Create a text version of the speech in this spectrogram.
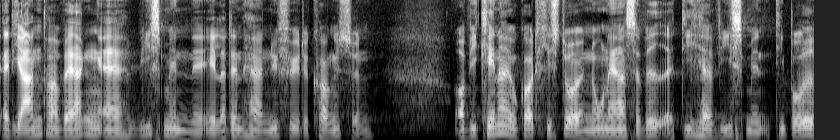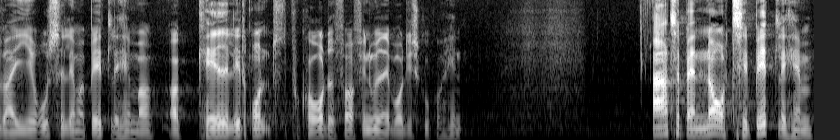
af de andre, hverken af vismændene eller den her nyfødte kongesøn. Og vi kender jo godt historien, nogle af os ved, at de her vismænd, de både var i Jerusalem og Bethlehem og, og kagede lidt rundt på kortet for at finde ud af, hvor de skulle gå hen. Artaban når til Bethlehem,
